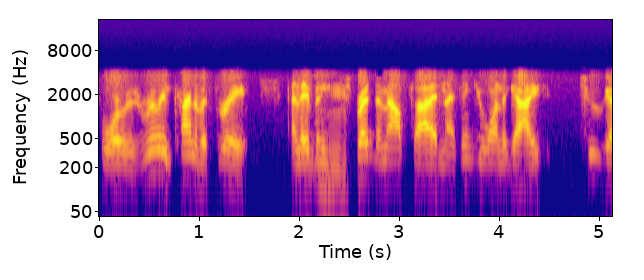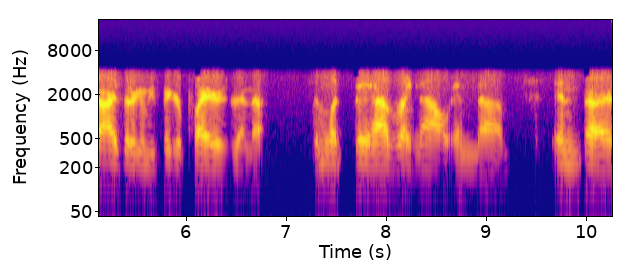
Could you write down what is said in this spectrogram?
four, who's really kind of a three. And they've been Mhm. spreading them outside, and I think you want a guy, two guys that are going to be bigger players than uh, than what they have right now in uh, in uh,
